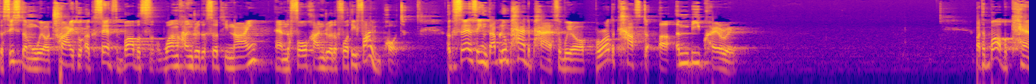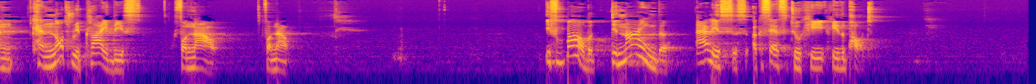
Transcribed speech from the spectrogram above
the system will try to access Bob's 139 and 445 port. Accessing WPAD path will broadcast a NB query. But Bob can, cannot reply this for now. For now. If Bob denied Alice's access to his, his port,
